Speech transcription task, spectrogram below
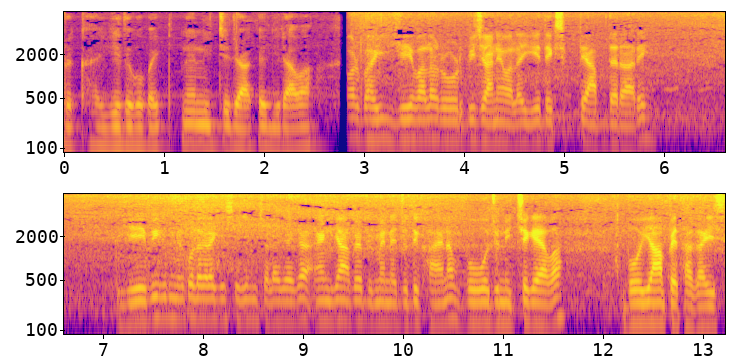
रखा है। ये देखो भाई, कितने नीचे जाके गिरा हुआ। और भाई, ये वाला रोड भी जाने वाला है। ये देख सकते हैं आप, दरारे। ये भी मेरे को लग रहा है कि इसी दिन चला जाएगा। एंड यहाँ पे अभी मैंने जो दिखाया ना, वो जो नीचे गया हुआ, वो यहाँ पे था गाइस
